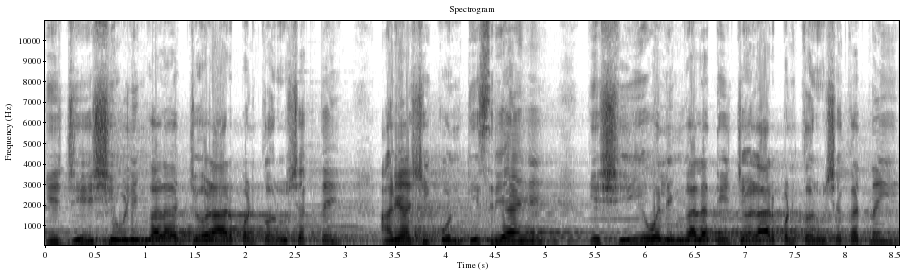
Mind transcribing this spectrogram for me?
की जी शिवलिंगाला जळ अर्पण करू शकते? आणि अशी कोणती स्त्री आहे की शिवलिंगाला ती जळ अर्पण करू शकत नाही?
